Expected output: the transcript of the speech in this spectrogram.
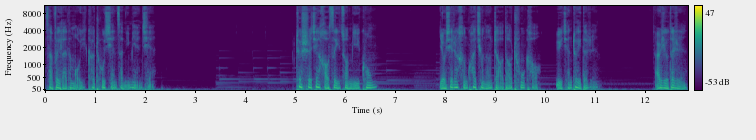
在未来的某一刻出现在你面前。这世间好似一座迷宫，有些人很快就能找到出口，遇见对的人；而有的人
